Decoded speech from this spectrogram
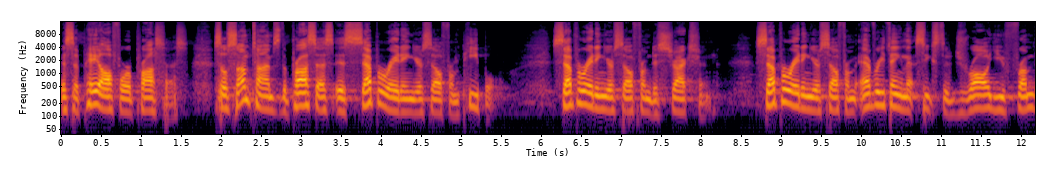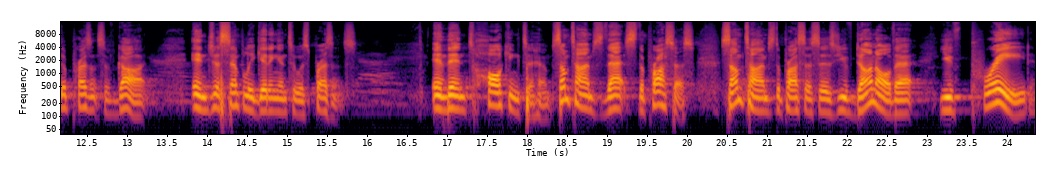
It's a payoff for a process. So sometimes the process is separating yourself from people, separating yourself from distraction, separating yourself from everything that seeks to draw you from the presence of God, and just simply getting into His presence and then talking to him. Sometimes that's the process. Sometimes the process is you've done all that, you've prayed,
